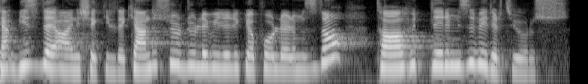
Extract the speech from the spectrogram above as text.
biz de aynı şekilde kendi sürdürülebilirlik raporlarımızda taahhütlerimizi belirtiyoruz.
